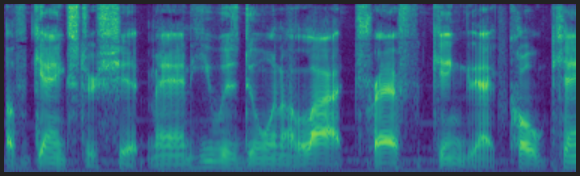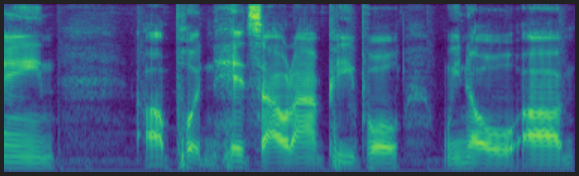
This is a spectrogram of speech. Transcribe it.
of gangster shit, man. He was doing a lot, trafficking that cocaine, uh, putting hits out on people. We know um,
